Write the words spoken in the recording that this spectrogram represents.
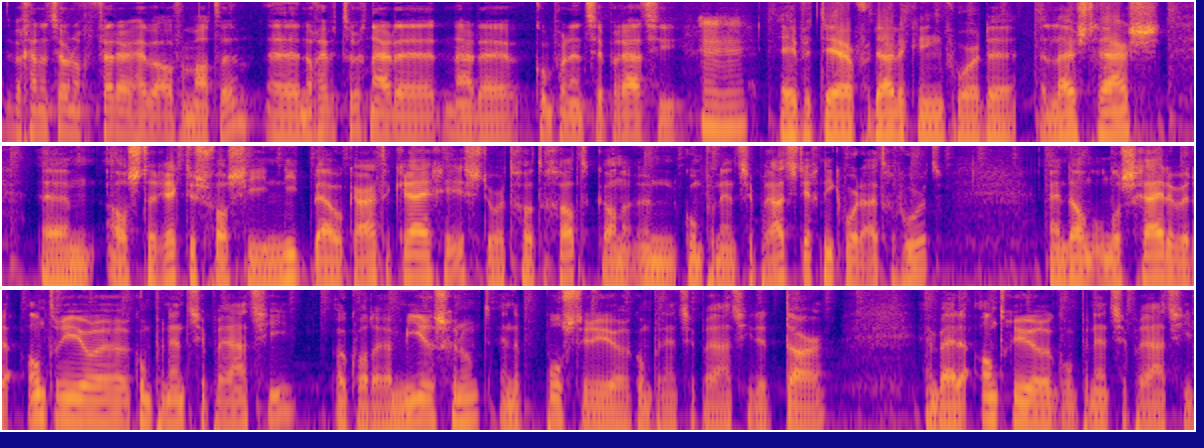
we gaan het zo nog verder hebben over matten. Uh, nog even terug naar de, naar de componentseparatie. Mm -hmm. Even ter verduidelijking voor de luisteraars. Um, als de rectusfascie niet bij elkaar te krijgen is door het grote gat, kan een componentseparatietechniek worden uitgevoerd. En dan onderscheiden we de anterieure componentseparatie, ook wel de Ramirez genoemd, en de posterieure componentseparatie, de TAR. En bij de anterieure componentseparatie,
